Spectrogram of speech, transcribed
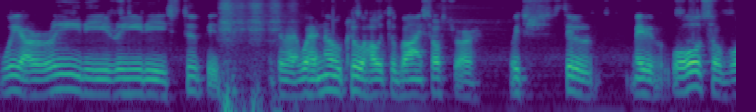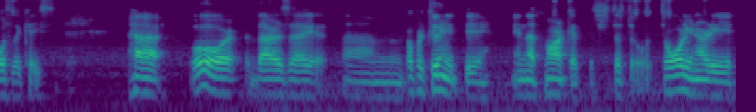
we are really really stupid, we have no clue how to buy software, which still maybe also was the case, uh, or there's a um, opportunity in that market. It's just ordinary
